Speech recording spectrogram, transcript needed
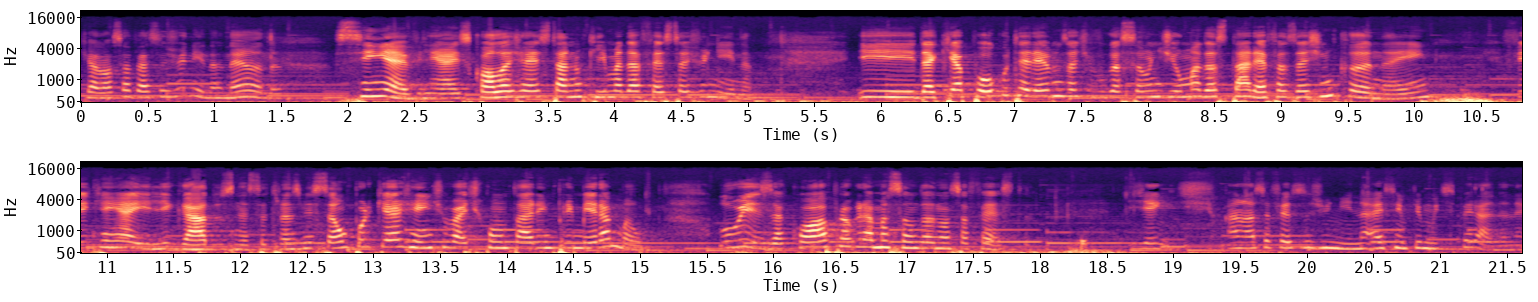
que é a nossa festa junina, né, Ana? Sim, Evelyn, a escola já está no clima da festa junina. E daqui a pouco teremos a divulgação de uma das tarefas da gincana, hein? Fiquem aí ligados nessa transmissão porque a gente vai te contar em primeira mão. Luísa, qual a programação da nossa festa? Gente, a nossa festa junina é sempre muito esperada, né?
